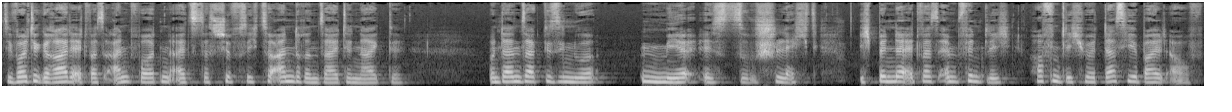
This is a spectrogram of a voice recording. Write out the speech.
Sie wollte gerade etwas antworten, als das Schiff sich zur anderen Seite neigte. Und dann sagte sie nur, mir ist so schlecht. Ich bin da etwas empfindlich. Hoffentlich hört das hier bald auf.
